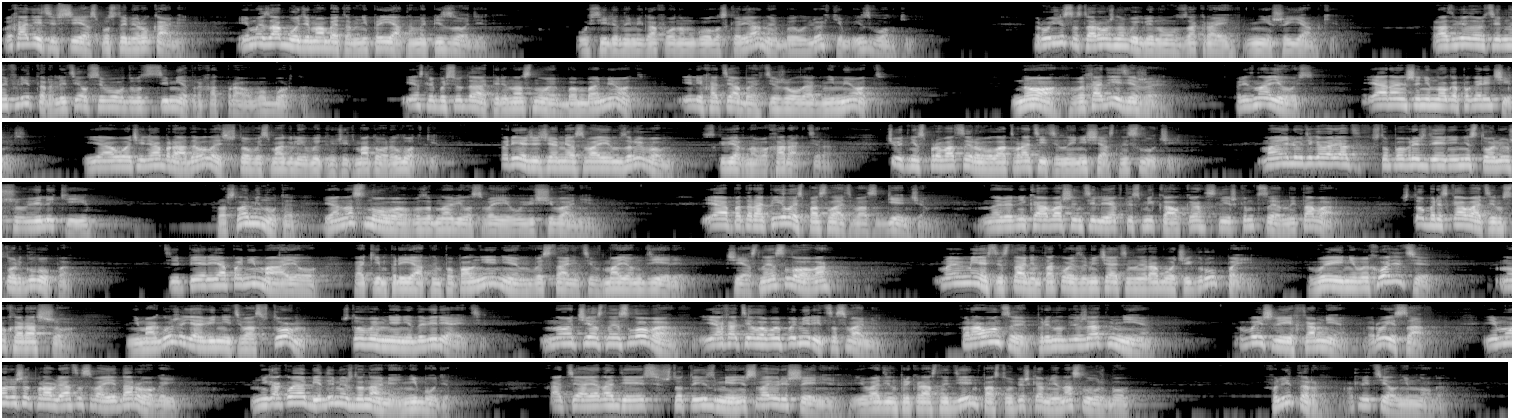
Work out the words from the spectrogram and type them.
Выходите все с пустыми руками, и мы забудем об этом неприятном эпизоде». Усиленный мегафоном голос Корианы был легким и звонким. Руис осторожно выглянул за край ниши ямки. Разведывательный флиттер летел всего в 20 метрах от правого борта. Если бы сюда переносной бомбомет или хотя бы тяжелый огнемет... Но, выходите же! Признаюсь, я раньше немного погорячилась. Я очень обрадовалась, что вы смогли выключить моторы лодки, прежде чем я своим взрывом скверного характера чуть не спровоцировал отвратительный несчастный случай. Мои люди говорят, что повреждения не столь уж велики. Прошла минута, и она снова возобновила свои увещевания. Я поторопилась послать вас к Генчам. Наверняка ваш интеллект и смекалка слишком ценный товар, чтобы рисковать им столь глупо. Теперь я понимаю, каким приятным пополнением вы станете в моем деле. Честное слово. Мы вместе станем такой замечательной рабочей группой. Вы не выходите? Ну хорошо. Не могу же я винить вас в том, что вы мне не доверяете. Но, честное слово, я хотела бы помириться с вами. Фараонцы принадлежат мне. Вышли их ко мне, Руисав, и можешь отправляться своей дорогой. Никакой обиды между нами не будет. Хотя я надеюсь, что ты изменишь свое решение и в один прекрасный день поступишь ко мне на службу». Флиттер отлетел немного.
